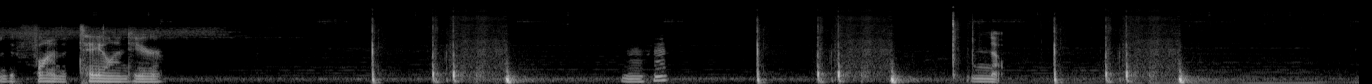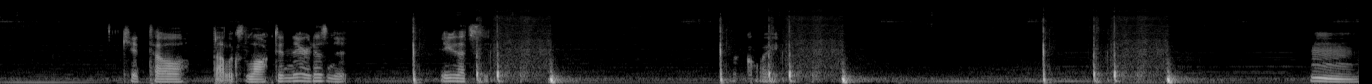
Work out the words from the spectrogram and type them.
Need to find the tail end here. Mm-hmm. No. Can't tell. That looks locked in there, doesn't it? Maybe that's... Not quite. Hmm.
